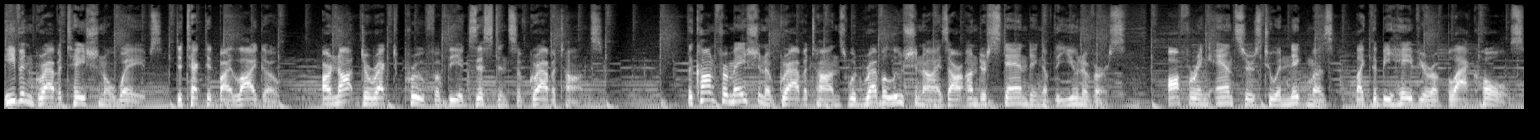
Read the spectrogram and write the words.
Even gravitational waves, detected by LIGO, are not direct proof of the existence of gravitons. The confirmation of gravitons would revolutionize our understanding of the universe, offering answers to enigmas like the behavior of black holes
